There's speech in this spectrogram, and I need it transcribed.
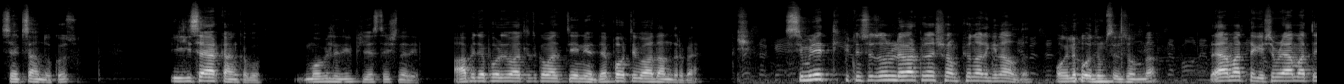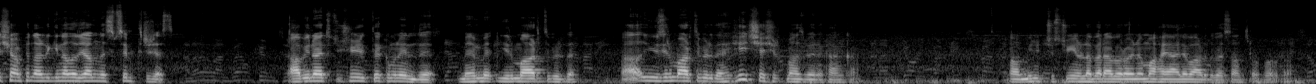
89. Bilgisayar kanka bu. Mobilde değil PlayStation'da değil. Abi Deportivo Atletico Madrid yeniyor. Deportivo adamdır be. Simüle ettik bütün sezonu Leverkusen Şampiyonlar Ligi'ni aldı. Oynamadığım sezonda. Real Madrid'e geçtim. Real Madrid'de Şampiyonlar Ligi'ni alacağım. Nasipse bitireceğiz. Abi United 3. lig takımın elinde. Mehmet 20 artı 1'de. Aa, 120 artı 1'de. Hiç şaşırtmaz beni kanka. Ama 1300 Junior'la beraber oynama hayali vardı be Santrofor'da.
